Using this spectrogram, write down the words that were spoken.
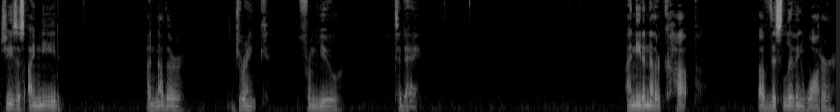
Jesus, I need another drink from you today. I need another cup of this living water.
